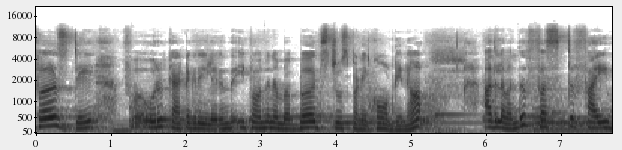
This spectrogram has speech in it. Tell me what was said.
ஃபர்ஸ்ட் டே ஒரு கேட்டகரியிலேருந்து இப்போ வந்து நம்ம பேர்ட்ஸ் சூஸ் பண்ணியிருக்கோம் அப்படின்னா அதில் வந்து ஃபஸ்ட்டு ஃபைவ்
